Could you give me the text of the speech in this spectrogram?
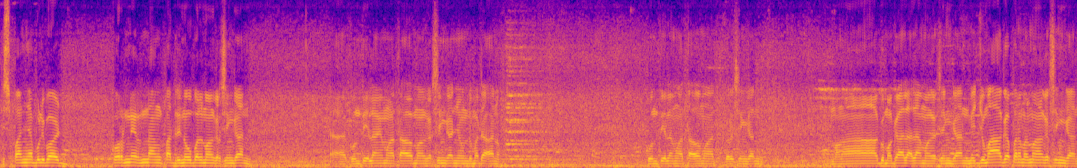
Espanya Boulevard, corner ng Padre Nobel mga kasinggan. Ah, kunti lang yung mga tao mga kasinggan yung dumadaan. No? Kunti lang mga tao mga kasinggan. Mga gumagala lang mga kasinggan. Medyo maaga pa naman mga kasinggan.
